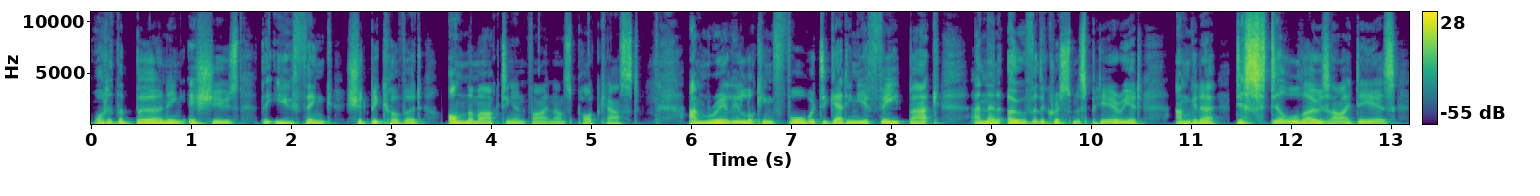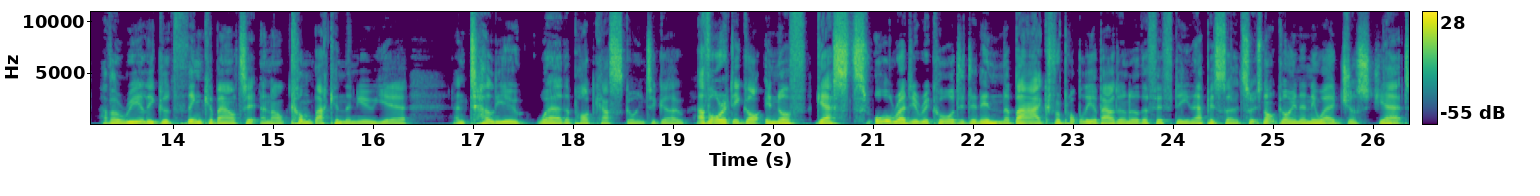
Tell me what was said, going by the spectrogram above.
What are the burning issues that you think should be covered on the Marketing and Finance podcast? I'm really looking forward to getting your feedback, and then over the Christmas period, I'm going to distill those ideas, have a really good think about it, and I'll come back in the new year and tell you where the podcast's going to go. I've already got enough guests already recorded and in the bag for probably about another 15 episodes, so it's not going anywhere just yet.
